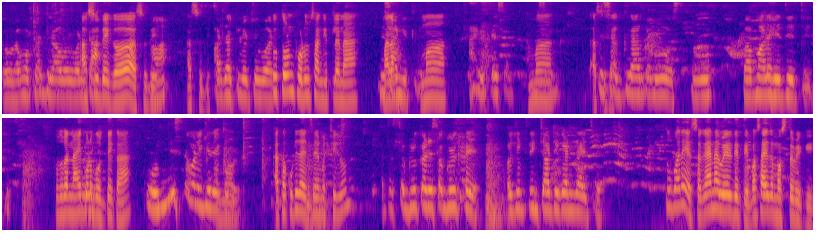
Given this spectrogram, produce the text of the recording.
एवढा मोठा दिला असू दे ग असू दे. हा. असू दे. अर्धा किलोचे वर. तू तोंड फोडून सांगितलं ना. मी मला सांगितलं. मग. आहे ते सग मग. असू ते दे. सगळ्यांकडून वस्तू बाबा मला हे देते ते. तुला नाही कोण बोलते का? कोणीच ना मला गिरे मग आता कुठे जायचंय मच्छी घेऊन? आता सगळीकडे सगळीकडे. अजून तीन चार ठिकाणी जायचंय. तू बरे आहे, सगळ्यांना वेळ देते बसायचं मस्तपैकी.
